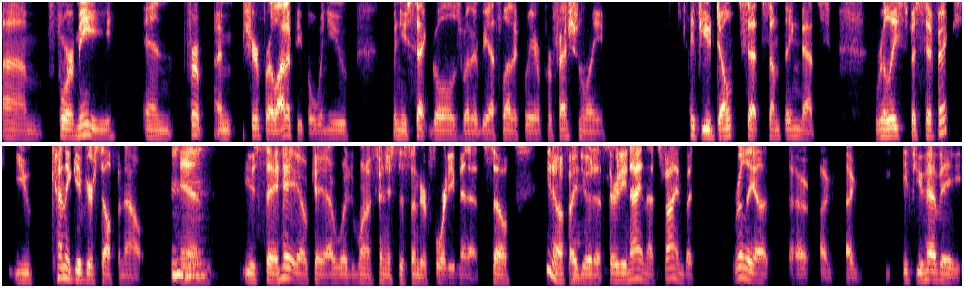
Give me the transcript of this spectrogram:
um, for me and for i'm sure for a lot of people when you when you set goals whether it be athletically or professionally if you don't set something that's really specific you kind of give yourself an out mm-hmm. and you say hey okay i would want to finish this under 40 minutes so you know if i do it at 39 that's fine but really a, a, a, a if you have a,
